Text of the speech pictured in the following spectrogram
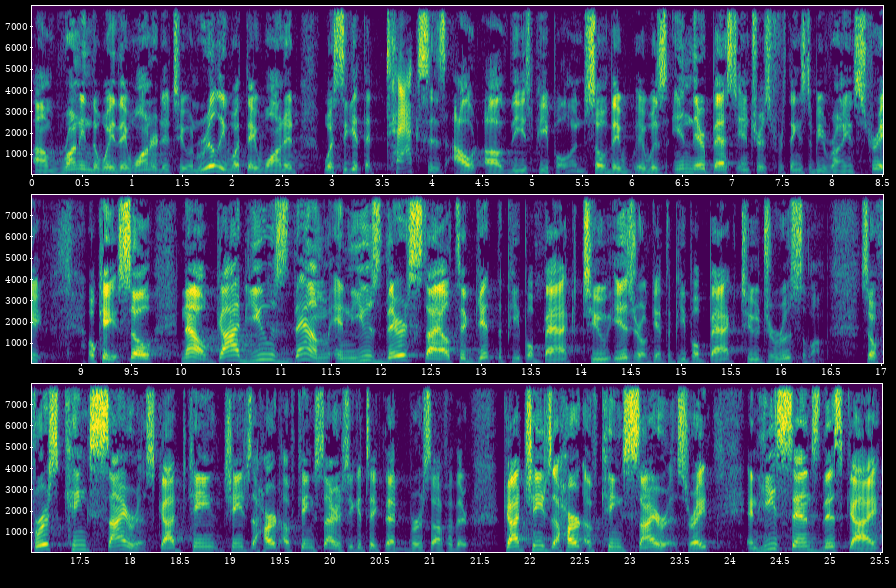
um, running the way they wanted it to. And really, what they wanted was to get the taxes out of these people. And so they, it was in their best interest for things to be running straight. Okay, so now God used them and used their style to get the people back to Israel, get the people back to Jerusalem. So, first, King Cyrus. God came, changed the heart of King Cyrus. You can take that verse off of there. God changed the heart of King Cyrus, right? And he sends this guy,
